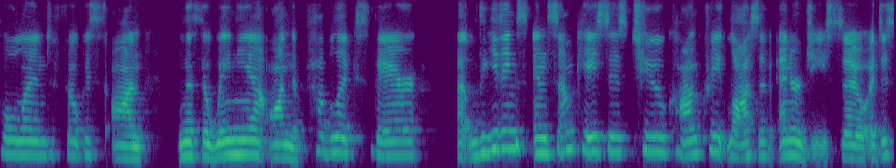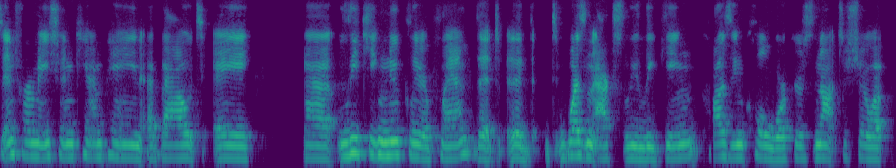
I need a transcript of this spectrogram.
Poland, focused on Lithuania, on the publics there, uh, leading in some cases to concrete loss of energy. So a disinformation campaign about a uh, leaking nuclear plant that uh, wasn't actually leaking, causing coal workers not to show up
